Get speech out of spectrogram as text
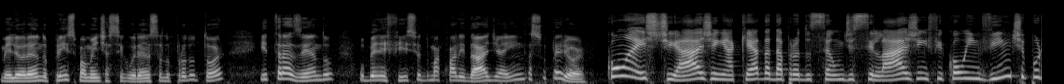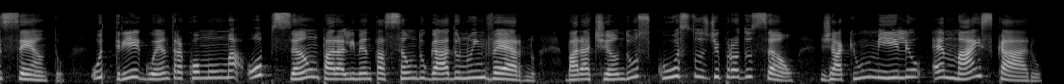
melhorando principalmente a segurança do produtor e trazendo o benefício de uma qualidade ainda superior. Com a estiagem, a queda da produção de silagem ficou em 20%. O trigo entra como uma opção para a alimentação do gado no inverno, barateando os custos de produção, já que o milho é mais caro.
